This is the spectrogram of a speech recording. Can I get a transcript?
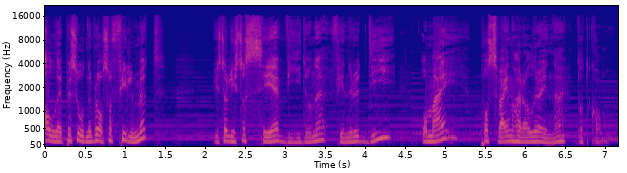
Alle episodene ble også filmet. Hvis du har lyst til å se videoene, finner du de og meg på sveinharaldrøyne.com.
